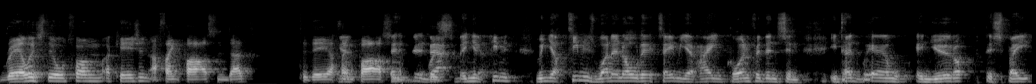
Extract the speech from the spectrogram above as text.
relished the old firm occasion, I think Patterson did today. I think Patterson was. when your team when your team's winning all the time, you're high in confidence, and he did well in Europe despite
